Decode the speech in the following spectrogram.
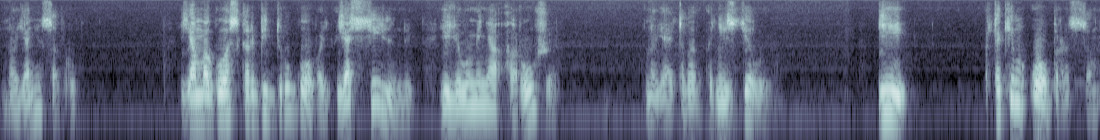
но я не совру. Я могу оскорбить другого. Я сильный, или у меня оружие, но я этого не сделаю. И таким образом,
